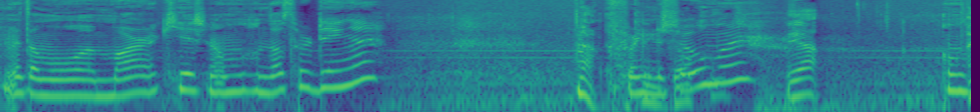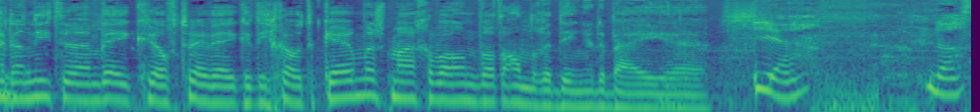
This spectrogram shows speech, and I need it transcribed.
Met allemaal eh, marktjes en allemaal van dat soort dingen. Nou, Voor in de zomer. Ja. En dan niet een week of twee weken die grote kermis... maar gewoon wat andere dingen erbij. eh. Ja, dat.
